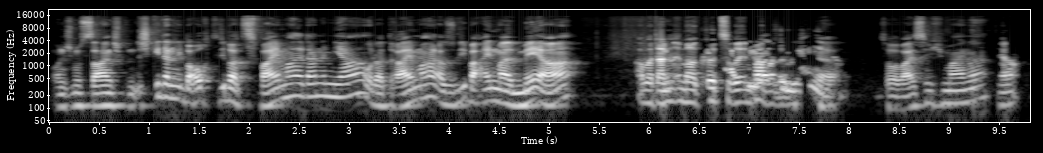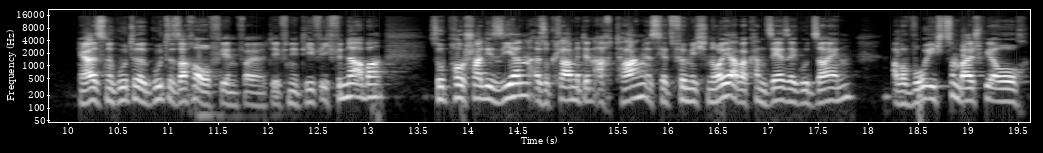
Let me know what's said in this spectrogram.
Und ich muss sagen, ich, bin- ich gehe dann lieber auch lieber zweimal dann im Jahr oder dreimal, also lieber einmal mehr, Aber dann immer kürzere immer so Intervalle. lange. So, weißt du, wie ich meine? Ja, ist eine gute, gute Sache auf jeden Fall, definitiv. Ich finde aber, so pauschalisieren, also klar, mit den acht Tagen ist jetzt für mich neu, aber kann sehr, sehr gut sein. Aber wo ich zum Beispiel auch,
